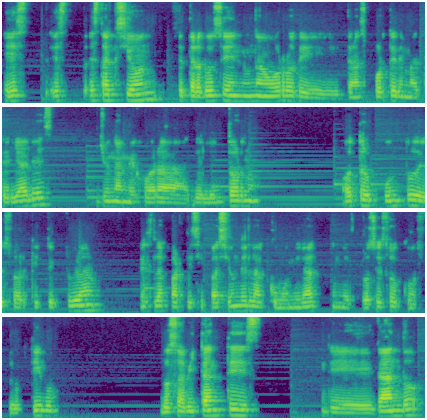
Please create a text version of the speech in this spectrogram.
esta acción se traduce en un ahorro de transporte de materiales y una mejora del entorno. Otro punto de su arquitectura es la participación de la comunidad en el proceso constructivo. Los habitantes de Gando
